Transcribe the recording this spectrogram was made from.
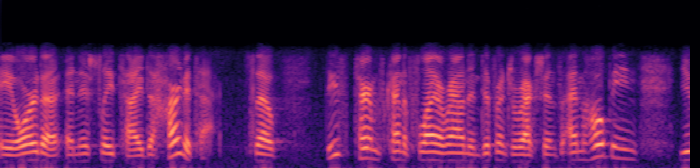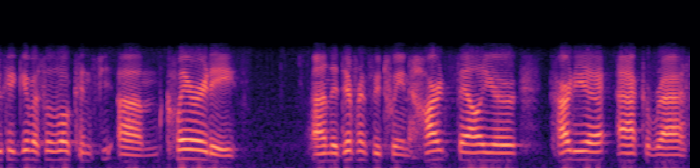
aorta initially tied to heart attack. So these terms kind of fly around in different directions. I'm hoping you could give us a little confu- um, clarity on the difference between heart failure, cardiac arrest,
